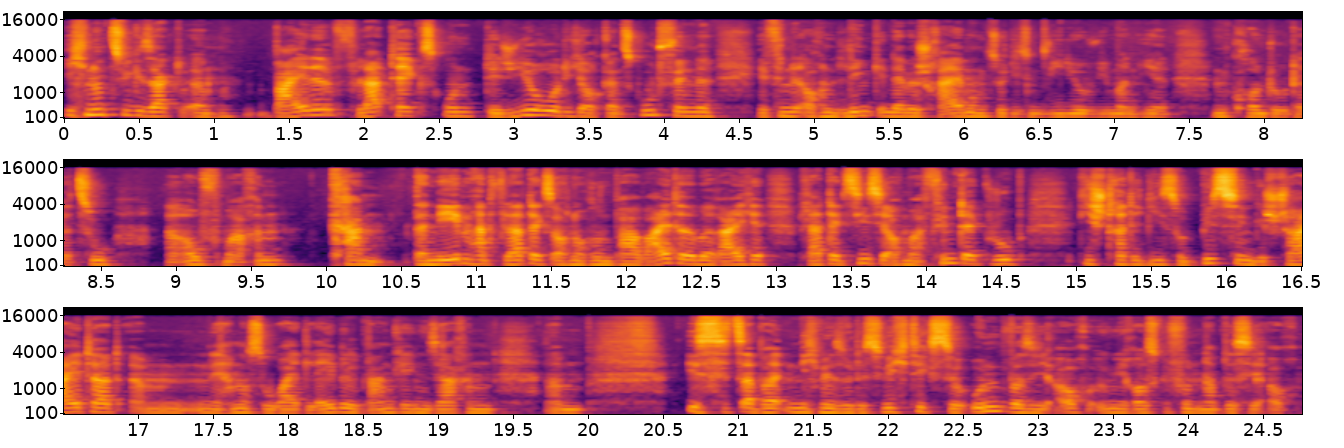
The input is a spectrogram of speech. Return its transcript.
Ich nutze, wie gesagt, ähm, beide, Flatex und DeGiro, die ich auch ganz gut finde. Ihr findet auch einen Link in der Beschreibung zu diesem Video, wie man hier ein Konto dazu äh, aufmachen kann. Daneben hat Flatex auch noch so ein paar weitere Bereiche. Flatex hieß ja auch mal Fintech Group. Die Strategie ist so ein bisschen gescheitert. Ähm, wir haben noch so White Label Banking Sachen. Ähm, ist jetzt aber nicht mehr so das Wichtigste. Und was ich auch irgendwie rausgefunden habe, dass sie auch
